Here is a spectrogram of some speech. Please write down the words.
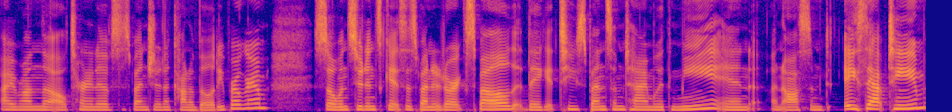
I run the alternative suspension accountability program. So when students get suspended or expelled, they get to spend some time with me and an awesome ASAP team.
